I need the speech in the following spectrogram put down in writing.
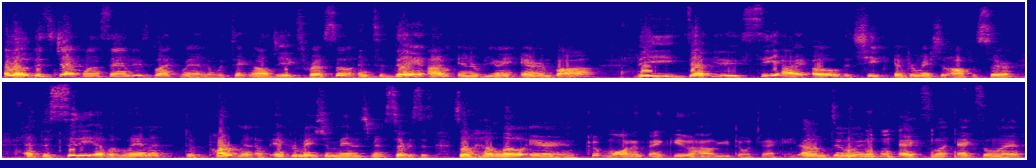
Hello, this is Jacqueline Sanders Blackman with Technology Expresso, and today I'm interviewing Errin Baugh, the Deputy CIO, the Chief Information Officer at the City of Atlanta Department of Information Management Services. So, hello, Errin. Good morning. Thank you. How are you doing, Jackie? I'm doing excellent, excellent.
